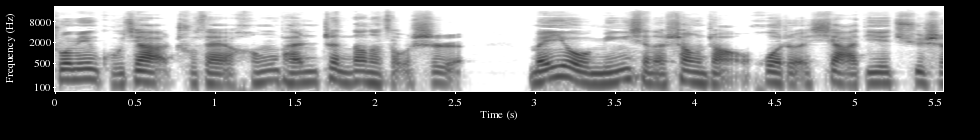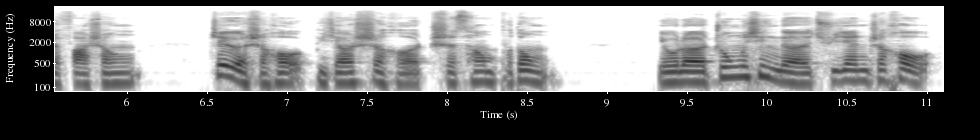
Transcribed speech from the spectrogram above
说明股价处在横盘震荡的走势。没有明显的上涨或者下跌趋势发生，这个时候比较适合持仓不动。有了中性的区间之后，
